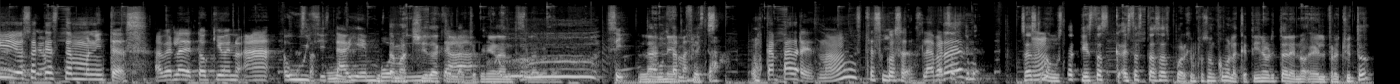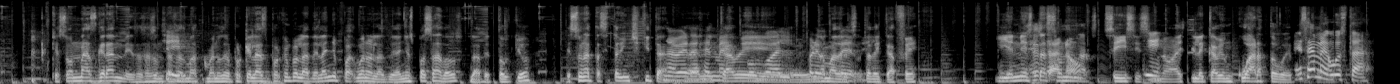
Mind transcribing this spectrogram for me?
la de y Osaka Tokio. están bonitas. A ver la de Tokio. En... Ah, uy, sí está bien bonita. Está más chida que la que tenían antes, la verdad. Sí, La me gusta más esta. Están padres, ¿no? Estas cosas. La ¿Sabes verdad, ¿Sabes qué ¿Mm? me gusta? Que estas, estas tazas, por ejemplo, son como la que tiene ahorita el, el frechuto, que son más grandes. O sea, son Sí. tazas más o menos. Porque las, por ejemplo, la del año, bueno, las de años pasados, la de Tokio, es una tacita bien chiquita. A ver, déjenme, cabe pongo al una madrecita de café. Y en Es estas esta, son ¿no? unas. Sí, sí, sí, Sí. no, ahí sí le cabe un cuarto, güey. esa me gusta.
